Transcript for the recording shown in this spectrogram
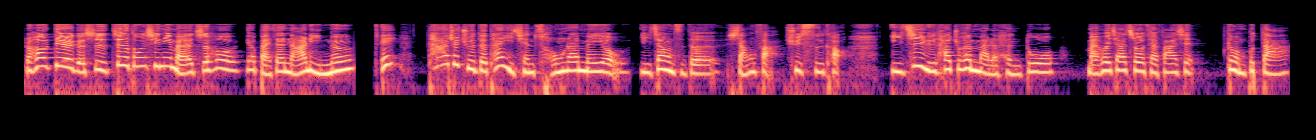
然后第二个是这个东西你买了之后要摆在哪里呢？诶，他就觉得他以前从来没有以这样子的想法去思考，以至于他就会买了很多，买回家之后才发现根本不搭。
